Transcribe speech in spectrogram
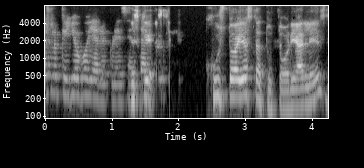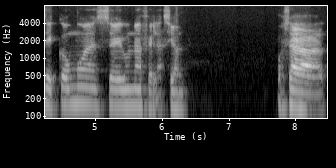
es lo que yo voy a representar. Es que justo hay hasta tutoriales de cómo hacer una felación. O sea,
